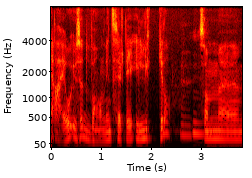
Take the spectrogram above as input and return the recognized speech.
Jeg er jo usedvanlig interessert i, i lykke, da. Som eh,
